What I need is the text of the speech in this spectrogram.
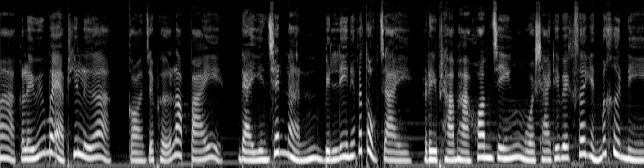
มากก็เลยวิ่งมาแอบที่เรือ ก่อนจะเผลอหลับไป ได้ยินเช่นนั้นบิลลี่นี่ก็ตกใจ รีบถามหาความจริงว่าชายที่เวกเซอร์เห็นเมื่อคืนนี้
